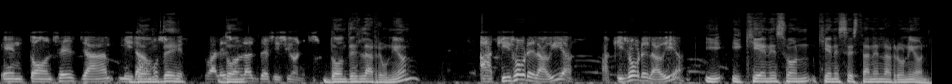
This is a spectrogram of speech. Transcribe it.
entonces ya miramos cuáles son las decisiones. ¿Dónde es la reunión? Aquí sobre la vía, aquí sobre la vía. ¿Y, y quiénes son, quiénes están en la reunión?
